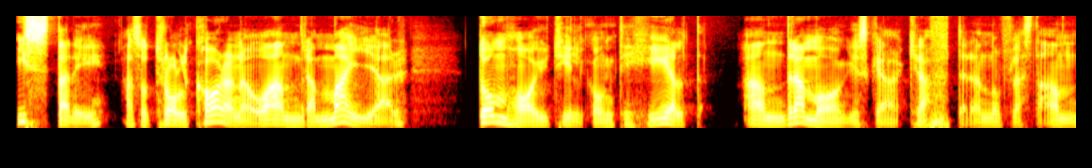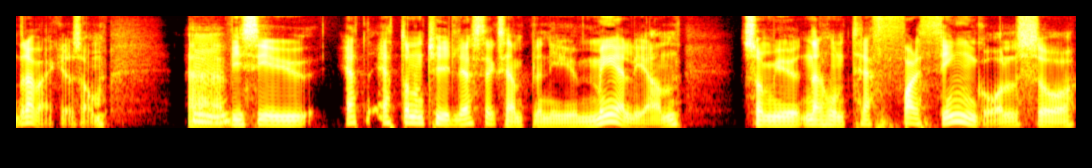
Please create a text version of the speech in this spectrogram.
Istari, alltså trollkarlarna och andra majar, de har ju tillgång till helt andra magiska krafter än de flesta andra verkar det som. Eh, Mm. Vi ser ju, ett, ett av de tydligaste exemplen är ju Melian, som ju när hon träffar Thingol så,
